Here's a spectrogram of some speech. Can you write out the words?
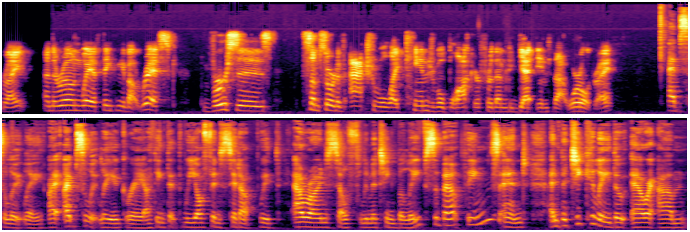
right? And their own way of thinking about risk versus some sort of actual like tangible blocker for them to get into that world, right? Absolutely. I absolutely agree. I think that we often set up with our own self-limiting beliefs about things and and particularly the our um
